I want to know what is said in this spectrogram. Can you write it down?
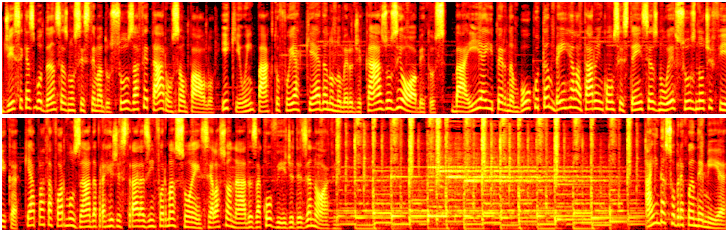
disse que as mudanças no sistema do SUS afetaram São Paulo e que o impacto foi a queda no número de casos e óbitos. Bahia e Pernambuco também relataram inconsistências no ESUS Notifica, que é a plataforma usada para registrar as informações relacionadas à Covid-19. Ainda sobre a pandemia,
